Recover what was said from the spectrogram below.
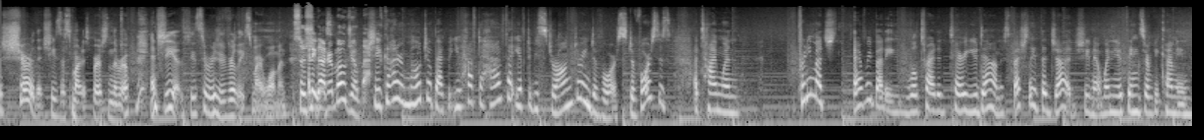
sure that she's the smartest person in the room. And she is. She's a really smart woman. So she got her mojo back. she got her mojo back but you have to have that. You have to be strong during divorce. Divorce is a time when pretty much everybody will try to tear you down especially the judge. You know when your things are becoming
